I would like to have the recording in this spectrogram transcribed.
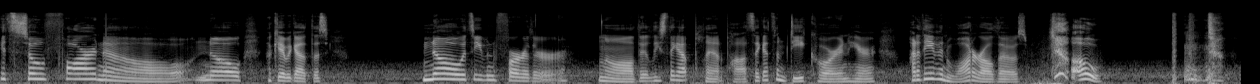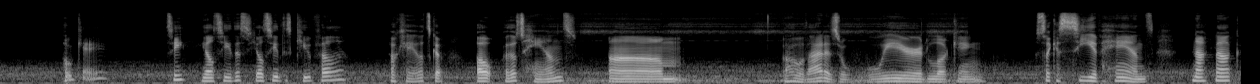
It's so far now. No. Okay, we got this. No, it's even further. Oh, at least they got plant pots. They got some decor in here. How do they even water all those? Oh! okay. See? Y'all see this? Y'all see this cute fella? Okay, let's go. Oh, are those hands? Um... Oh, that is weird looking. It's like a sea of hands. Knock, knock.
